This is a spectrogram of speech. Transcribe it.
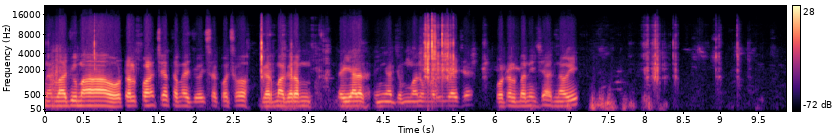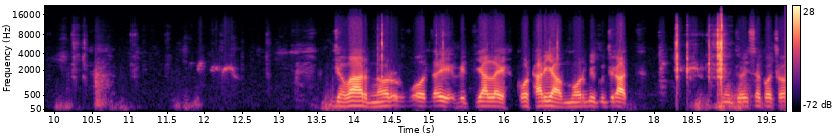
અને બાજુમાં હોટલ પણ છે, તમે જોઈ શકો છો. ગરમા ગરમ તૈયાર અહીંયા જમવાનું મળી જાય છે. હોટલ બની છે નવી. જવાહર નવોદય વિદ્યાલય, કોઠારિયા, મોરબી, ગુજરાત. જોઈ શકો છો.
